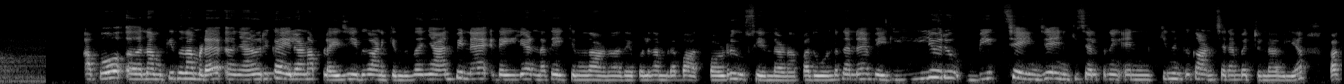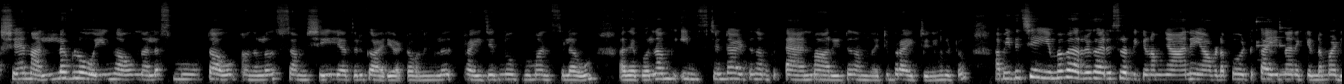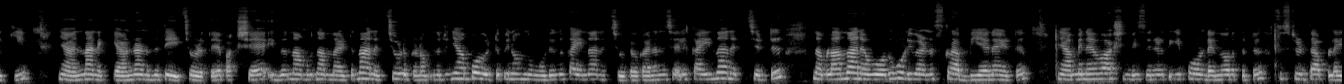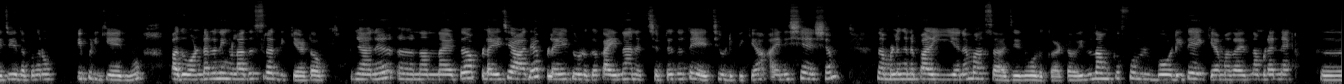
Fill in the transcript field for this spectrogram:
അപ്പോൾ നമുക്കിത് നമ്മുടെ ഞാൻ ഒരു കയ്യിലാണ് അപ്ലൈ ചെയ്ത് കാണിക്കുന്നത്. ഞാൻ പിന്നെ ഡെയിലി എണ്ണ തേക്കുന്നതാണ്. അതേപോലെ നമ്മുടെ ബാത്ത് പൗഡർ യൂസ് ചെയ്യുന്നതാണ്. അപ്പോൾ അതുകൊണ്ട് തന്നെ വലിയൊരു ബിഗ് ചേഞ്ച് എനിക്ക് ചിലപ്പോൾ എനിക്ക് നിങ്ങൾക്ക് കാണിച്ചു തരാൻ പറ്റുന്നുണ്ടാവില്ല. പക്ഷേ നല്ല ഗ്ലോയിങ് ആവും നല്ല സ്മൂത്ത് ആവും എന്നുള്ളത് സംശയമില്ലാത്തൊരു കാര്യം കേട്ടോ നിങ്ങൾ ട്രൈ ചെയ്ത് നോക്കുമ്പോൾ മനസ്സിലാവും. അതേപോലെ നമുക്ക് ഇൻസ്റ്റന്റ് ആയിട്ട് നമുക്ക് ടാൻ മാറിയിട്ട് നന്നായിട്ട് ബ്രൈറ്റനിങ് കിട്ടും. അപ്പോൾ ഇത് ചെയ്യുമ്പോൾ വേറൊരു കാര്യം ശ്രദ്ധിക്കണം. ഞാനേ അവിടെ പോയിട്ട് കൈ നനയ്ക്കേണ്ട മടിക്ക് ഞാൻ നനയ്ക്കാണ്ടാണ് ഇത് തേച്ച് കൊടുത്തത് പക്ഷേ ഇത് നമ്മൾ നന്നായിട്ട് നനച്ചു കൊടുക്കണം. എന്നിട്ട് ഞാൻ പോയിട്ട് പിന്നെ ഒന്നും കൂടി ഒന്ന് കൈ നനച്ചു കേട്ടോ കാരണം എന്ന് വെച്ചാൽ കൈ നനച്ചിട്ട് നമ്മൾ ആ നനവോട് കൂടി വേണം സ്ക്രബ് ചെയ്യാനായിട്ട്. ഞാൻ പിന്നെ വാഷിംഗ് ബേസിന്റെ അടുത്തേക്ക് പോകണ്ടേന്ന് ഓർത്തിട്ട് ജസ്റ്റ് എടുത്ത് അപ്ലൈ ചെയ്തപ്പോൾ ഇങ്ങനെ ഒട്ടി പിടിക്കുകയായിരുന്നു അപ്പം അതുകൊണ്ട് തന്നെ നിങ്ങളത് ശ്രദ്ധിക്കുക കേട്ടോ. ഞാൻ നന്നായിട്ട് അപ്ലൈ ആദ്യം അപ്ലൈ ചെയ്ത് കൊടുക്കുക. കൈ നനച്ചിട്ട് ഇത് തേച്ച് പിടിപ്പിക്കുക. അതിന് ശേഷം നമ്മളിങ്ങനെ പയ്യനെ മസാജ് ചെയ്ത് കൊടുക്കുക കേട്ടോ. ഇത് നമുക്ക് ഫുൾ ബോഡി തേക്കാം. അതായത് നമ്മുടെ നെക്ക്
